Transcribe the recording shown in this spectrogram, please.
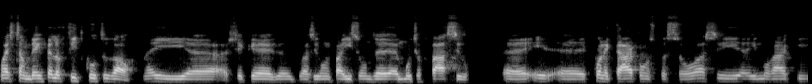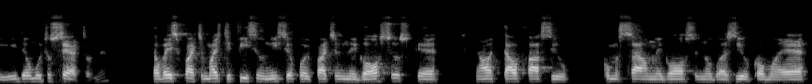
mas também pelo fit cultural. Né? E uh, achei que o Brasil é um país onde é muito fácil conectar com as pessoas e, e, morar aqui. E deu muito certo. Né? Talvez a parte mais difícil no início foi a parte de negócios, que não é tão fácil começar um negócio no Brasil como é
